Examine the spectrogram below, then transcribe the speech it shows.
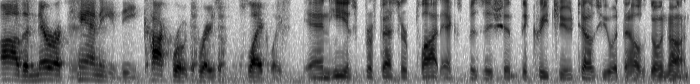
Ah, the Narracani, the cockroach race, most likely. and he is Professor Plot Exposition, the creature who tells you what the hell's going on.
